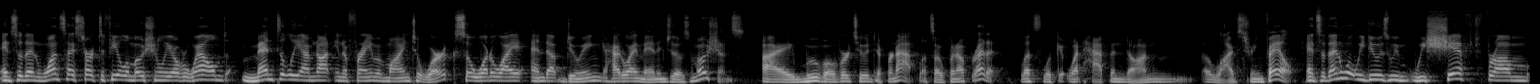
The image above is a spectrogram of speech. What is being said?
and so then once I start to feel emotionally overwhelmed, mentally I'm not in a frame of mind to work. So what do I end up doing? How do I manage those emotions? I move over to a different app. Let's open up Reddit. Let's look at what happened on a live stream fail. And so then what we do is we we shift from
